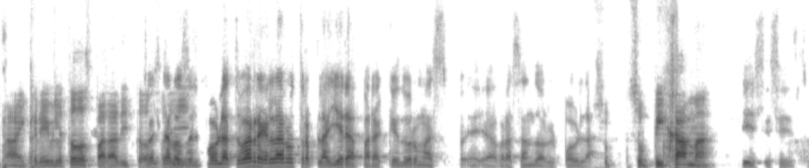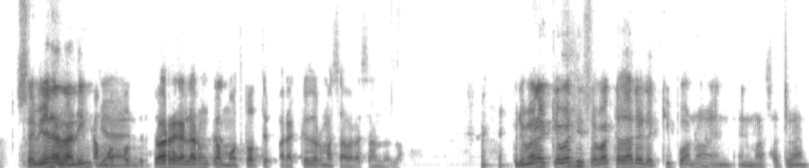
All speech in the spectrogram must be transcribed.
no, increíble, todos paraditos. Suelta los ahí. del Puebla. Te voy a regalar otra playera para que duermas eh, abrazando al Puebla. Su, su pijama. Sí, sí, sí. Se viene la limpia. camotote. Te voy a regalar un camotote para que duermas abrazándolo. Primero hay que ver si se va a quedar el equipo, ¿no? En, en Mazatlán.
